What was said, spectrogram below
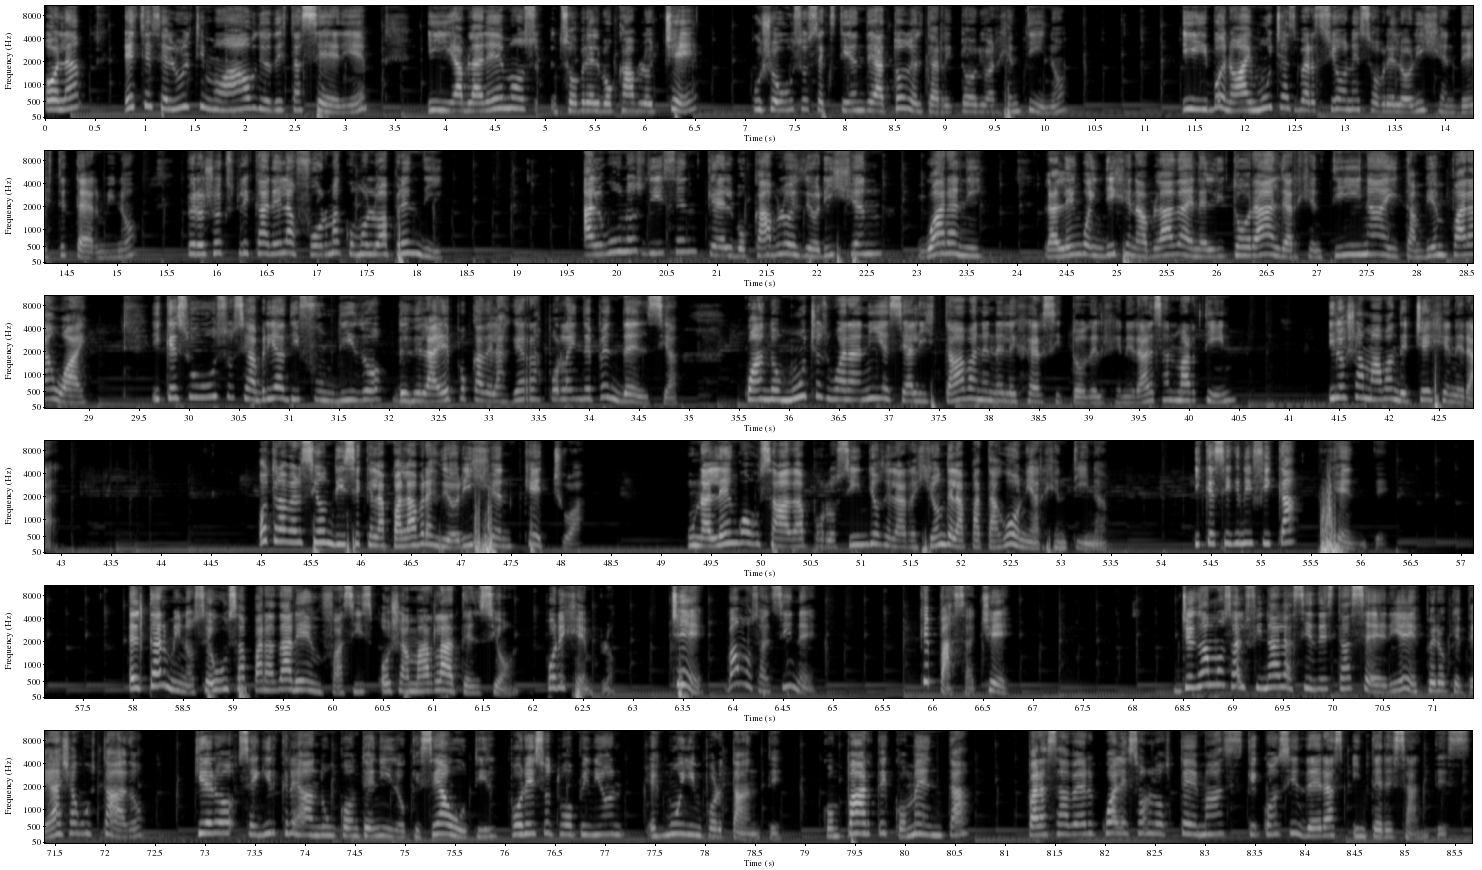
Hola, este es el último audio de esta serie y hablaremos sobre el vocablo che, cuyo uso se extiende a todo el territorio argentino. Y bueno, hay muchas versiones sobre el origen de este término, pero yo explicaré la forma como lo aprendí. Algunos dicen que el vocablo es de origen guaraní, la lengua indígena hablada en el litoral de Argentina y también Paraguay y que su uso se habría difundido desde la época de las guerras por la independencia, cuando muchos guaraníes se alistaban en el ejército del general San Martín y lo llamaban de Che General. Otra versión dice que la palabra es de origen quechua, una lengua usada por los indios de la región de la Patagonia argentina, y que significa gente. El término se usa para dar énfasis o llamar la atención. Por ejemplo, Che, vamos al cine. ¿Qué pasa, Che? Llegamos al final así de esta serie, espero que te haya gustado. Quiero seguir creando un contenido que sea útil, por eso tu opinión es muy importante. Comparte, comenta, para saber cuáles son los temas que consideras interesantes.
